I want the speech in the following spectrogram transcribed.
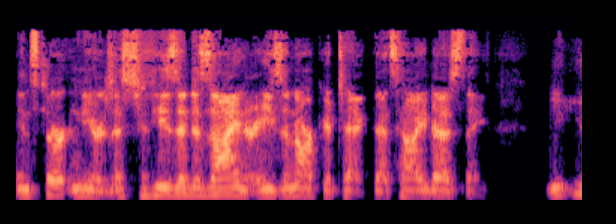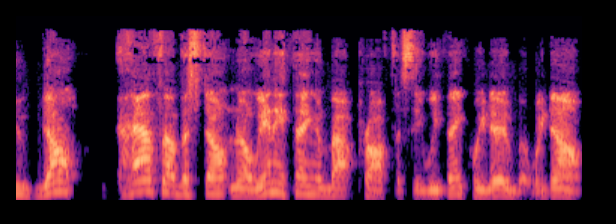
in certain years. He's a designer. He's an architect. That's how he does things. You, you don't. Half of us don't know anything about prophecy. We think we do, but we don't.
